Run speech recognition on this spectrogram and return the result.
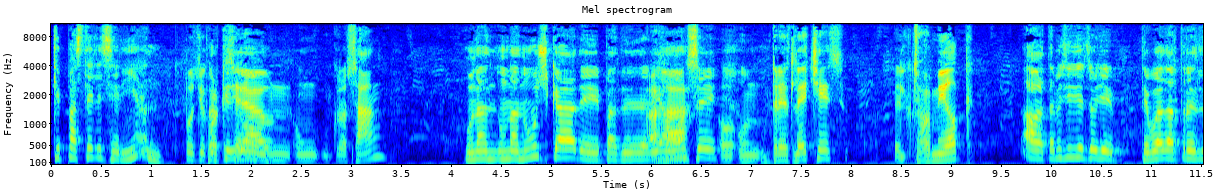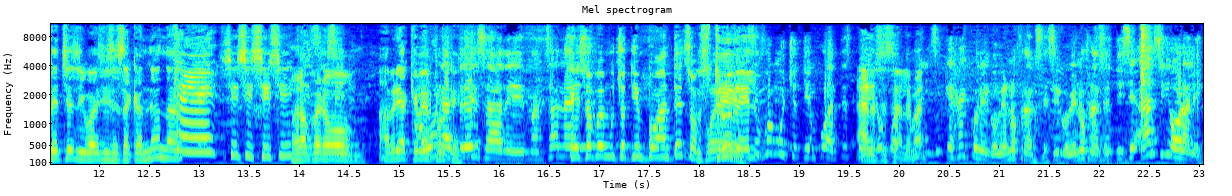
¿Qué pasteles serían? Pues yo creo que será digo, un, un croissant, Una, una nushka de ajá, 11. o- un tres leches, el milk. Ahora, también si dices, oye, te voy a dar tres leches, igual si se sacan de onda. Sí, sí, sí, sí. Ah, Sí, pero sí, sí. habría que o ver una por qué. trenza de manzana. ¿Eso fue mucho tiempo antes o Un fue...? strudel. Eso fue mucho tiempo antes, Ah, pero no, ese es cuando alemán. van y se quejan con el gobierno francés, el gobierno francés dice, ah, sí, órale,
